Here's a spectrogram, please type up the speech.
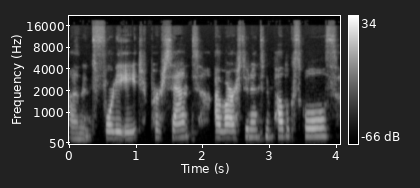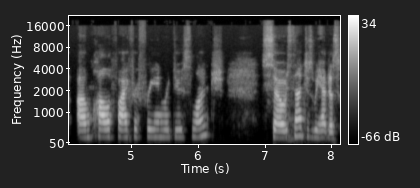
um, it's 48% of our students in public schools um, qualify for free and reduced lunch. So it's not just we have just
